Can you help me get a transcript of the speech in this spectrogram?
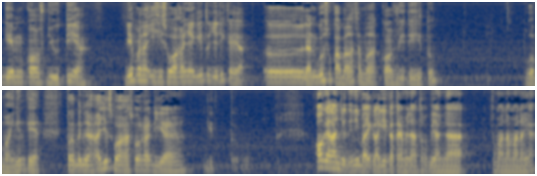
game Call of Duty ya. Dia pernah isi suaranya gitu jadi kayak uh, dan gue suka banget sama Call of Duty itu. Gue mainin kayak terdengar aja suara-suara dia gitu. Oke lanjut. Ini baik lagi ke Terminator biar nggak ke mana-mana ya.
